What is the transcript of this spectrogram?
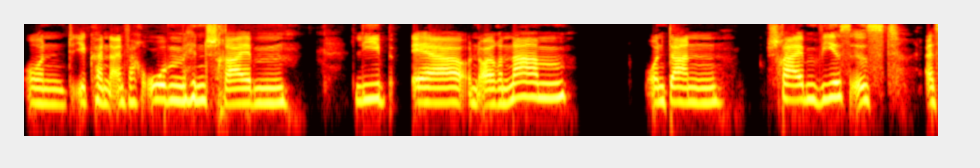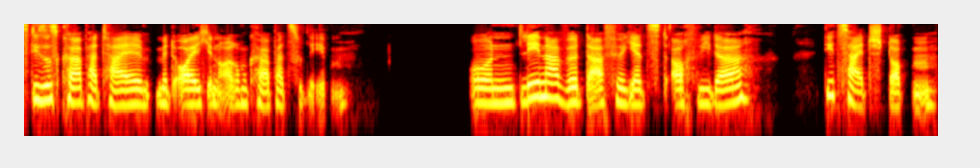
Und ihr könnt einfach oben hinschreiben, lieb er und euren Namen und dann schreiben, wie es ist, als dieses Körperteil mit euch in eurem Körper zu leben. Und Lena wird dafür jetzt auch wieder die Zeit stoppen.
